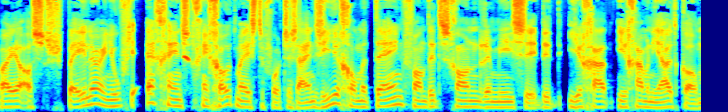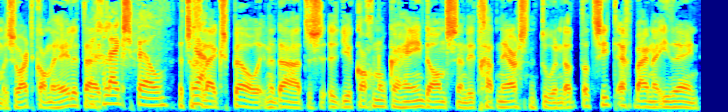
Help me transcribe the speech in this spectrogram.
Waar je als speler, en je hoeft je echt geen, geen grootmeester voor te zijn, zie je gewoon meteen van dit is gewoon remise. Dit, hier, gaat, hier gaan we niet uitkomen. Zwart kan de hele tijd. Een gelijkspel. Het is een ja. gelijkspel, inderdaad. Dus eh, je kan gewoon elkaar heen dansen en dit gaat nergens naartoe. En dat, dat ziet echt bijna iedereen.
